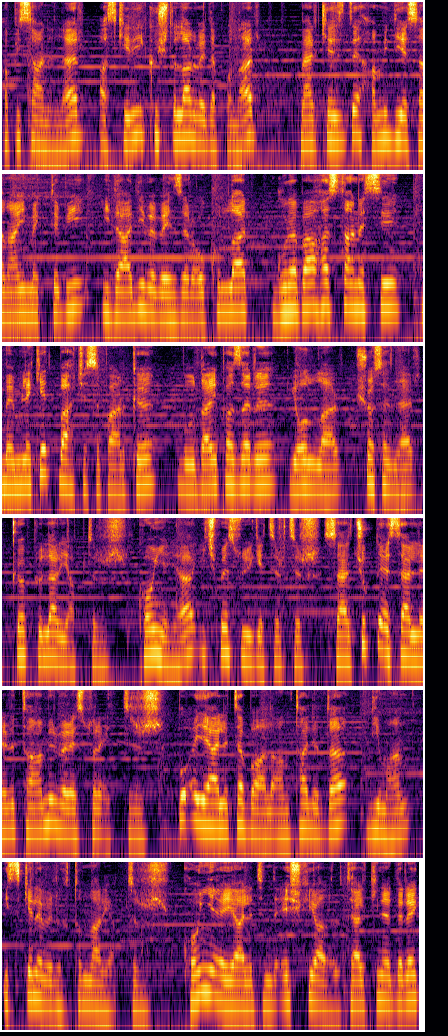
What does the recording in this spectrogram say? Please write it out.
hapishaneler, askeri kışlalar ve depolar, merkezde Hamidiye Sanayi Mektebi, İdadi ve benzeri okullar, Gureba Hastanesi, Memleket Bahçesi Parkı, Buğday Pazarı, yollar, şoseler, köprüler yaptırır. Konya'ya içme suyu getirtir. Selçuklu eserleri tamir ve restore ettirir. Bu eyalete bağlı Antalya'da liman, iskele ve rıhtımlar yaptırır. Konya eyaletinde eşkıyaları telkin ederek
